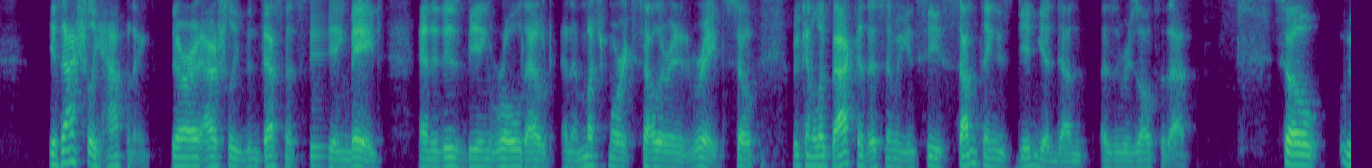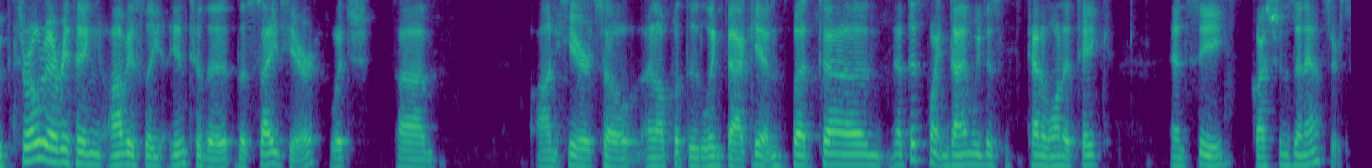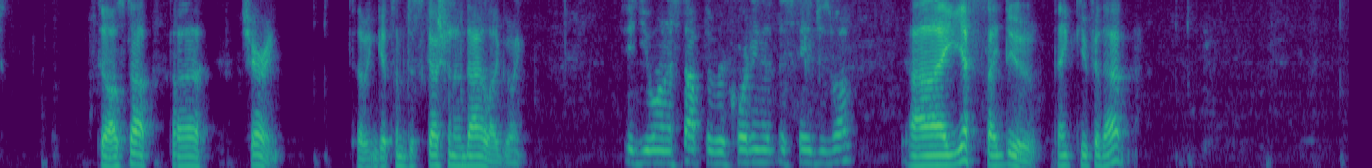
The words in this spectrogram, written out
is actually happening. There are actually investments being made and it is being rolled out at a much more accelerated rate. So we can look back at this and we can see some things did get done as a result of that. So we've thrown everything obviously into the, the site here, which um, on here. So, and I'll put the link back in, but uh, at this point in time, we just kind of want to take and see questions and answers. So I'll stop uh, sharing so we can get some discussion and dialogue going. Did you want to stop the recording at this stage as well? Uh, yes, I do. Thank you for that.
